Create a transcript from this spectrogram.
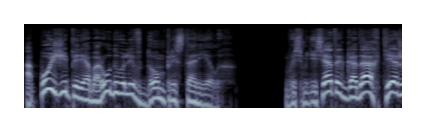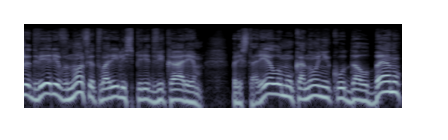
а позже переоборудовали в дом престарелых. В 80-х годах те же двери вновь отворились перед викарием, престарелому канонику Далбену,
